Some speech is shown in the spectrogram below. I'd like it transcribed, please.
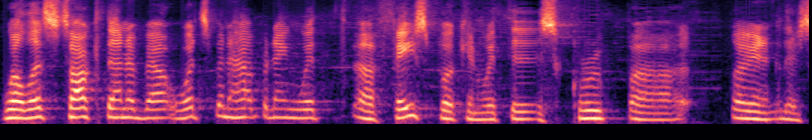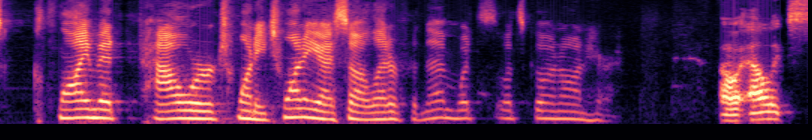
well, let's talk then about what's been happening with uh, Facebook and with this group. Uh, I mean, there's Climate Power 2020. I saw a letter from them. What's what's going on here? Oh, Alex,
